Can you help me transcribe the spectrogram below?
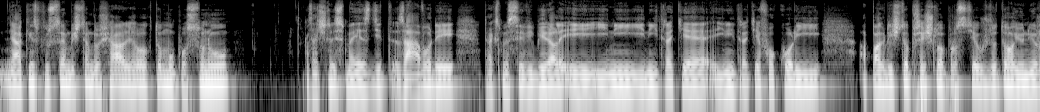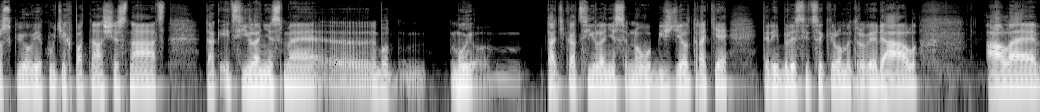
nějakým způsobem, když tam došlo k tomu posunu, začali jsme jezdit závody, tak jsme si vybírali i jiný, jiný, tratě, jiný tratě v okolí. A pak, když to přešlo prostě už do toho juniorského věku, těch 15-16, tak i cíleně jsme, eh, nebo můj taťka cíleně se mnou objížděl tratě, které byly sice kilometrově dál, ale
